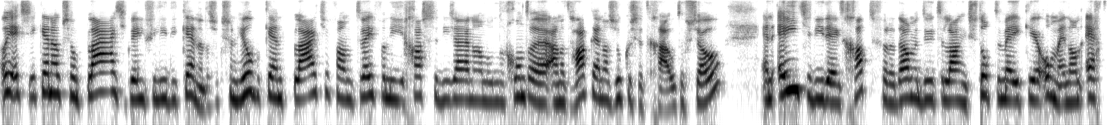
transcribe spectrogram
Oh ja, ik, ik, ken ook zo'n plaatje. Ik weet niet of jullie die kennen. Dat is ook zo'n heel bekend plaatje van twee van die gasten die zijn dan op de grond uh, aan het hakken en dan zoeken ze het goud of zo. En eentje die denkt: Gadverdamme, het duurt te lang. Ik stop ermee een keer om. En dan echt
